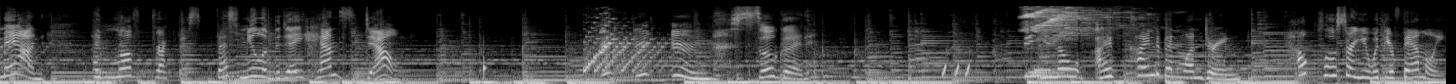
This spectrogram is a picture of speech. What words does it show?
Man! I love breakfast. Best meal of the day, hands down. Mm-mm, so good. You know, I've kind of been wondering, how close are you with your family?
